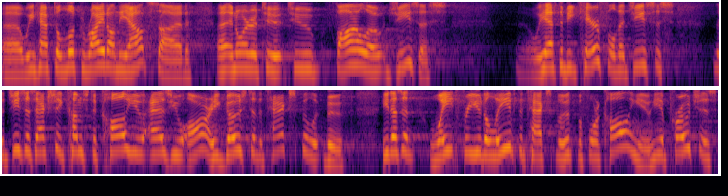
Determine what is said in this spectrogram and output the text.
Uh, we have to look right on the outside uh, in order to, to follow Jesus. We have to be careful that Jesus That Jesus actually comes to call you as you are. He goes to the tax booth. He doesn't wait for you to leave the tax booth before calling you. He approaches,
